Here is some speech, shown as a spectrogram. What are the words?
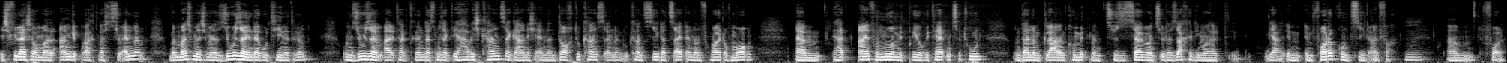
Ist vielleicht auch mal angebracht, was zu ändern? Weil manchmal ist man so sehr in der Routine drin und so sehr im Alltag drin, dass man sagt, ja, aber ich kann es ja gar nicht ändern. Doch, du kannst ändern. Du kannst jederzeit ändern, von heute auf morgen. Ähm, hat einfach nur mit Prioritäten zu tun und dann einem klaren Commitment zu sich selber und zu der Sache, die man halt ja, im, im Vordergrund sieht einfach. Mhm. Ähm, voll.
